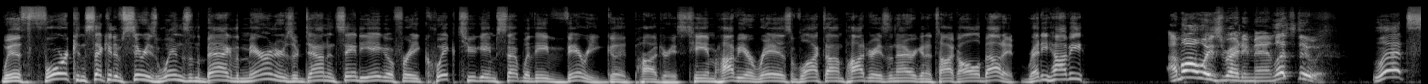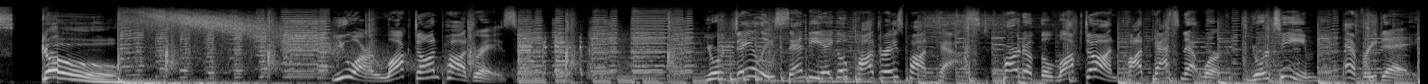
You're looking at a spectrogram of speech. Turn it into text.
With four consecutive series wins in the bag, the Mariners are down in San Diego for a quick two game set with a very good Padres team. Javier Reyes of Locked On Padres and I are going to talk all about it. Ready, Javi? I'm always ready, man. Let's do it. Let's go. You are Locked On Padres, your daily San Diego Padres podcast, part of the Locked On Podcast Network, your team every day.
